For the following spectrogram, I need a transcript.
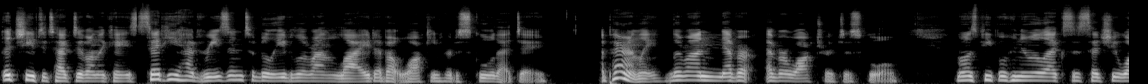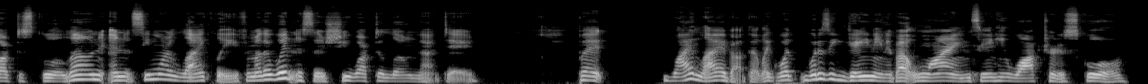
The chief detective on the case said he had reason to believe LaRon lied about walking her to school that day. Apparently, LaRon never ever walked her to school. Most people who knew Alexis said she walked to school alone, and it seemed more likely from other witnesses she walked alone that day. But why lie about that? Like, what, what is he gaining about lying, saying he walked her to school?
